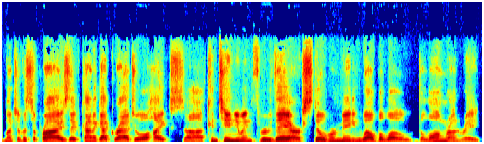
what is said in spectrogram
much of a surprise. They've kind of got gradual hikes uh, continuing through there, still remaining well below the long run rate.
